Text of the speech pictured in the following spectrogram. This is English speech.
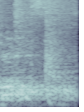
characteristics.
